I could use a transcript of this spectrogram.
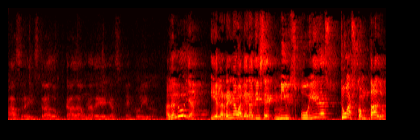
Has registrado cada una de ellas en tu libro. Aleluya. Y en la Reina Valera dice, mis huidas tú has contado.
